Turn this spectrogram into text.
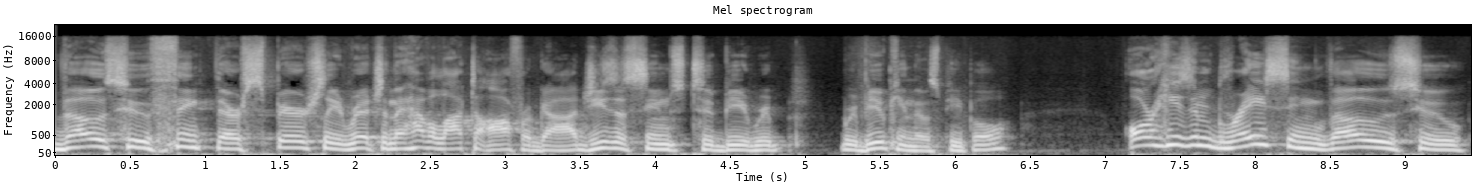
those who think they're spiritually rich and they have a lot to offer God, Jesus seems to be re- rebuking those people. Or he's embracing those who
